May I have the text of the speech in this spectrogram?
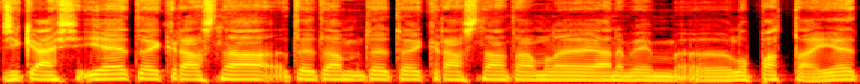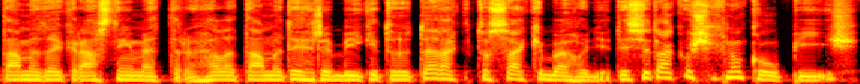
říkáš, je, to je krásná, to je, tam, to je, to je krásná tamhle, já nevím, eh, lopata, je, tam to je krásný metr, hele, tam ty hřebíky, to, to, je, to se taky bude hodit. Ty si to jako všechno koupíš,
